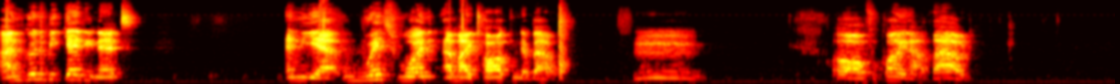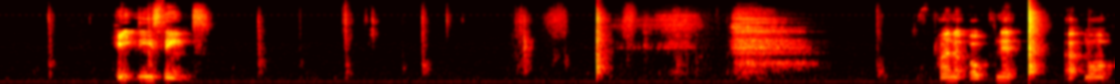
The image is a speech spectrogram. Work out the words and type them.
I'm going to be getting it. And yeah, which one am I talking about? Hmm. Oh, for crying out loud. Hate these things. Trying to open it up more.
